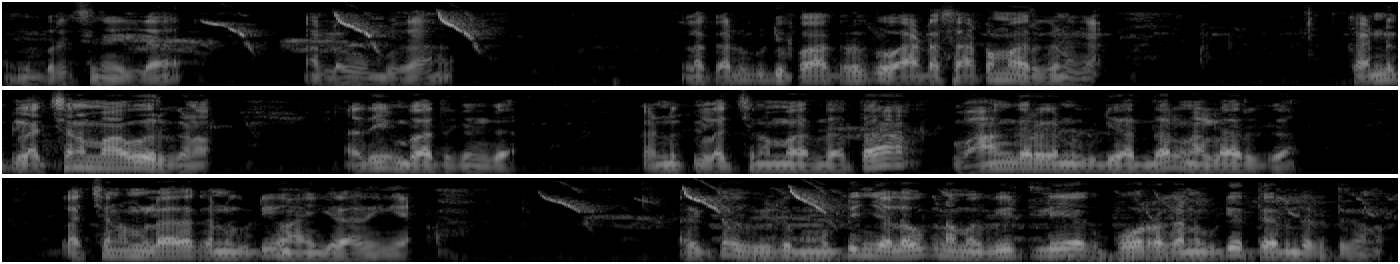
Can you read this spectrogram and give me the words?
ஒன்றும் பிரச்சனை இல்லை. நல்ல கொம்பு தான். நல்லா கண்ணுக்குட்டி பார்க்குறதுக்கு வாட்ட சாட்டமாக இருக்கணுங்க. கண்ணுக்கு லட்சணமாகவும் இருக்கணும். அதையும் பார்த்துக்குங்க. கண்ணுக்கு லட்சணமாக இருந்தால் தான் வாங்குகிற கண்ணுக்குட்டியாக இருந்தாலும் நல்லா இருக்கும். லட்சணம் இல்லாத கண்ணுக்குட்டியும் வாங்கிக்கிறாதீங்க அதுக்கு தான் வீடு முடிஞ்ச அளவுக்கு நம்ம வீட்டிலேயே போடுற கண்ணுக்குட்டியை தேர்ந்தெடுத்துக்கணும்.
